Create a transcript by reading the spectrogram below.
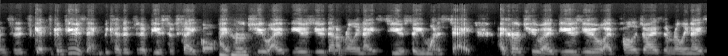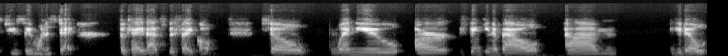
and so it gets confusing because it's an abusive cycle. I Mhm. hurt you, I abuse you, then I'm really nice to you, so you want to stay. I hurt you, I abuse you, I apologize, and I'm really nice to you, so you want to stay. Okay, that's the cycle. So when you are thinking about, um, you know,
